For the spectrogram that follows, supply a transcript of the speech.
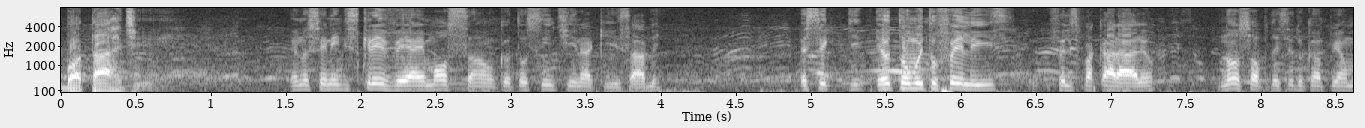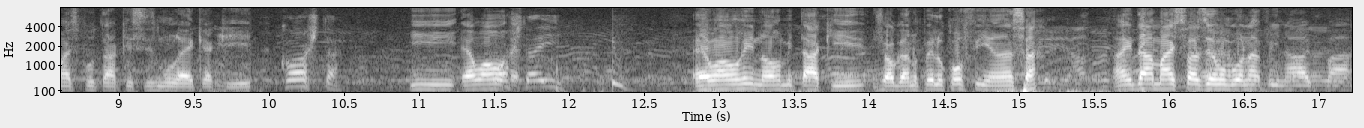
boa tarde. Eu não sei nem descrever a emoção que eu tô sentindo aqui, sabe? Eu sei que eu tô muito feliz, feliz pra caralho. Não só por ter sido campeão, mas por estar com esses moleques aqui. Costa, E é uma, Costa aí. é uma honra enorme estar aqui jogando pelo confiança. Ainda mais fazer um gol na final e pá.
